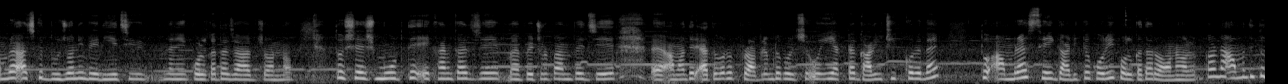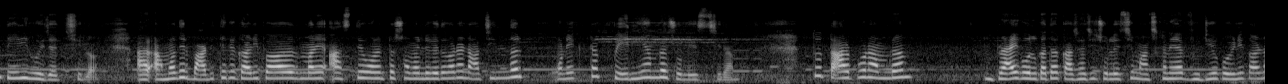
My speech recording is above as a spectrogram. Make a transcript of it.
আমরা আজকে দুজনই বেরিয়েছি মানে কলকাতা যাওয়ার জন্য। তো শেষ মুহূর্তে এখানকার যে পেট্রোল পাম্পে যে আমাদের এত বড় প্রবলেমটা করেছে, ওই একটা গাড়ি ঠিক করে দেয়। তো আমরা সেই গাড়িতে করেই কলকাতা রওনা হলাম। কারণ আমাদের তো দেরি হয়ে যাচ্ছিল। আর আমাদের বাড়ি থেকে গাড়ি পাওয়া মানে আসতেও অনেকটা সময় লেগে যেত। কারণ নাচিন্দার অনেকটা পেরিয়ে আমরা চলে এসেছিলাম। তো তারপর আমরা প্রায় কলকাতার কাছাকাছি চলেছি, মাঝখানে আর ভিডিও করিনি কারণ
